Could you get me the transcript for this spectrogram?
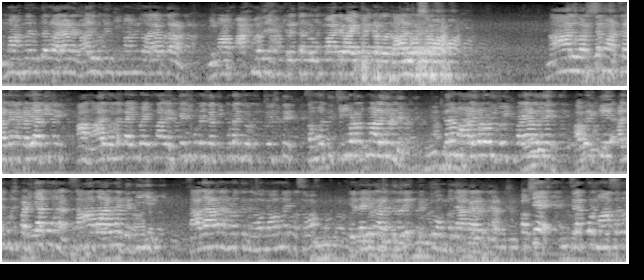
ഇമാം അഹമ്മദ് ആരാണ്? നാല് പതിനഞ്ച് ഇമാമികൾ നാലാമത്താണ് ഇമാം അഹമ്മദ് അഹമ്മദ് തങ്ങൾ ഉമ്മാന്റെ വായ്പ നാല് വർഷമാണ്. നാല് വർഷം ചില കളിയാക്കിട്ട് ആ നാല് കൊല്ലം കഴിയുമ്പോഴേക്കും എൽ കെ ജി ചോദിച്ചിട്ട് സമൂഹത്തിൽ ചിരി വളർത്തുന്ന ആളുകളുണ്ട്. അത്തരം ആളുകളോട് ചോദിക്കും പറയാനുള്ളത് അവർക്ക് അതിനെക്കുറിച്ച് പഠിക്കാത്തതുകൊണ്ടാണ്. സാധാരണ ഗതിയിൽ സാധാരണ നമ്മൾക്ക് നോർമൽ പ്രസവം ഡെലിവറി നടക്കുന്നത് എട്ട് ഒമ്പത് ആ കാലഘട്ടത്തിലാണ്. പക്ഷേ ചിലപ്പോൾ മാസങ്ങൾ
